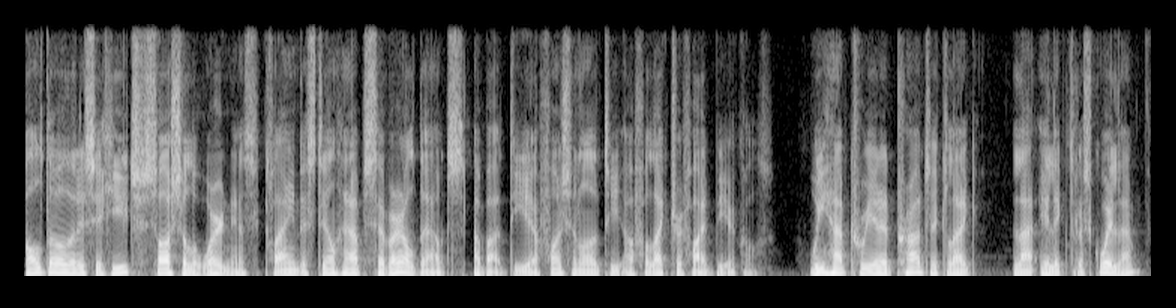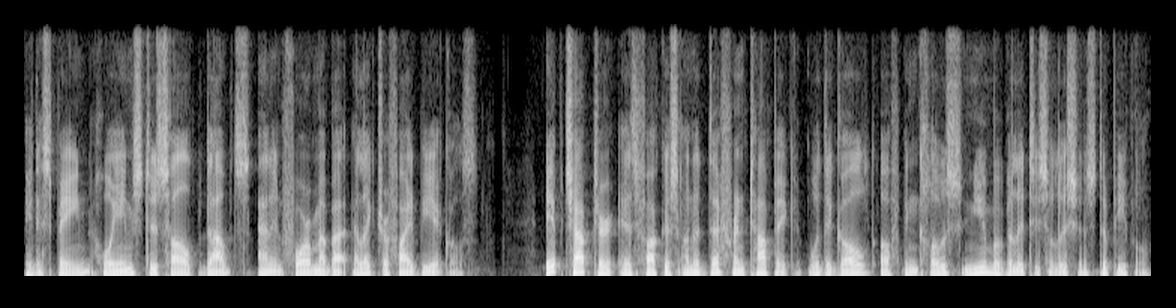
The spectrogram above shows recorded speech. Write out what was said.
Although there is a huge social awareness, clients still have several doubts about the functionality of electrified vehicles. We have created projects like La Electroescuela in Spain, who aims to solve doubts and inform about electrified vehicles. Each chapter is focused on a different topic with the goal of enclose new mobility solutions to people.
